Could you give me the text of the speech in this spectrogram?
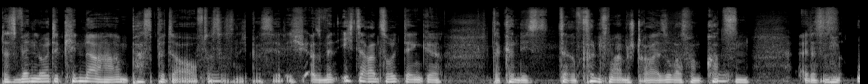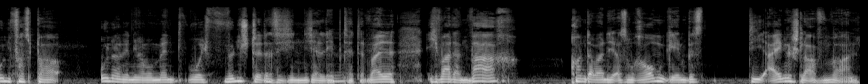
dass wenn Leute Kinder haben, passt bitte auf, dass das nicht passiert. Ich, also wenn ich daran zurückdenke, da könnte ich fünfmal im Strahl sowas von kotzen. Mhm. Das ist ein unfassbar unangenehmer Moment, wo ich wünschte, dass ich ihn nicht erlebt mhm. hätte, weil ich war dann wach, konnte aber nicht aus dem Raum gehen, bis die eingeschlafen waren.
